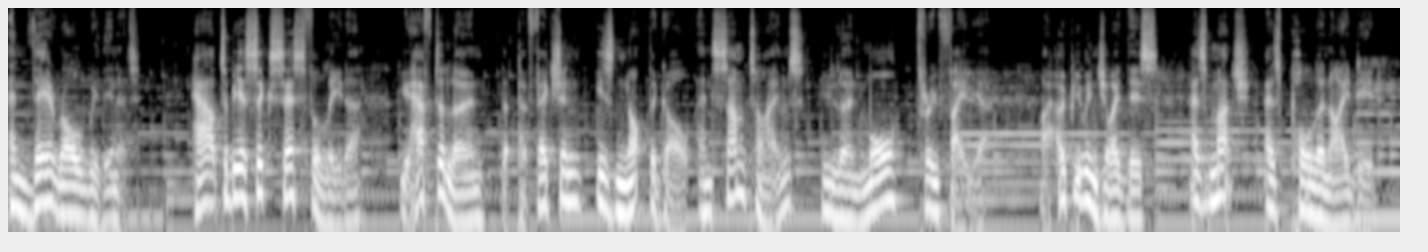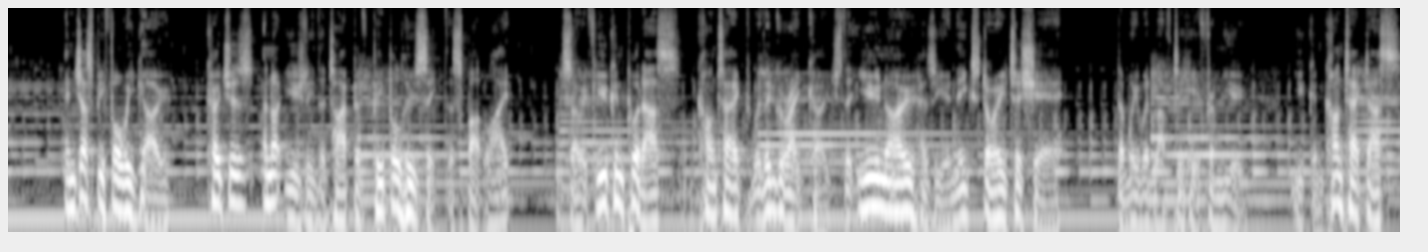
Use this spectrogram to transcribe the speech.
and their role within it. How to be a successful leader, you have to learn that perfection is not the goal, and sometimes you learn more through failure. I hope you enjoyed this as much as Paul and I did. And just before we go, Coaches are not usually the type of people who seek the spotlight. So if you can put us in contact with a great coach that you know has a unique story to share, then we would love to hear from you. You can contact us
